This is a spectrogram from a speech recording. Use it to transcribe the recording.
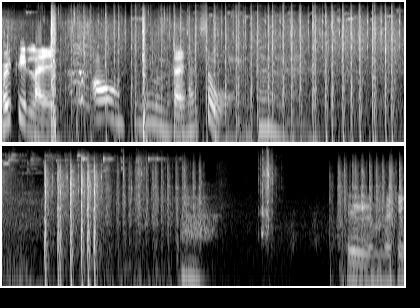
เฮ้ยติดไหลเอ้านี่มันไดชั้นสูงอืมอ่าลืมไปดิ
